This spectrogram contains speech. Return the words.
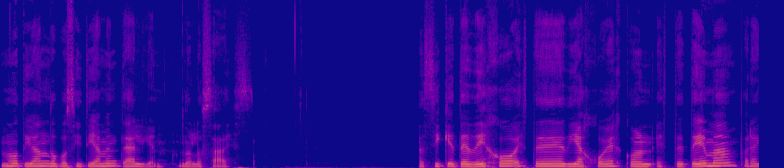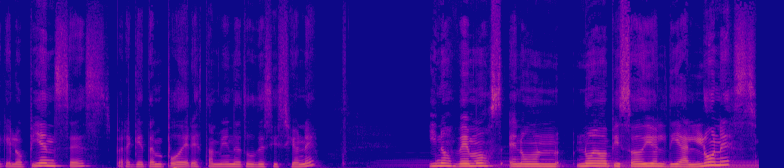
motivando positivamente a alguien, no lo sabes. Así que te dejo este día jueves con este tema para que lo pienses, para que te empoderes también de tus decisiones. Y nos vemos en un nuevo episodio el día lunes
